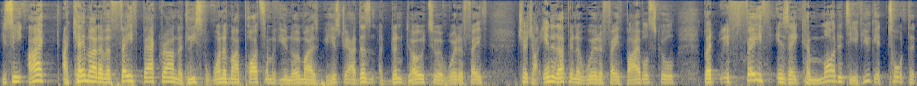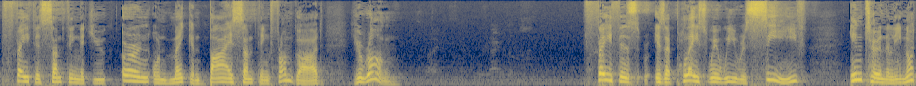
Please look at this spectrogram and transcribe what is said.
You see, I, I came out of a faith background, at least for one of my parts. Some of you know my history. I, doesn't, I didn't go to a Word of Faith church. I ended up in a Word of Faith Bible school. But if faith is a commodity, if you get taught that faith is something that you earn or make and buy something from God, you're wrong. Faith is, is a place where we receive internally, not,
